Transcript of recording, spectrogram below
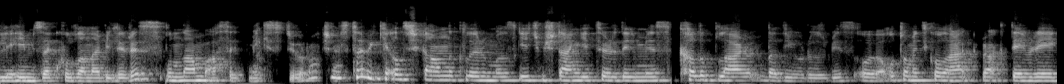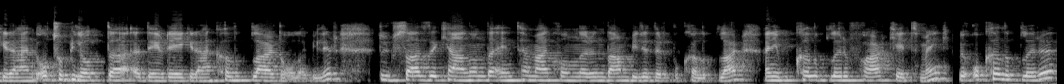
lehimize kullanabiliriz? Bundan bahsetmek istiyorum. Şimdi tabii ki alışkanlıklarımız, geçmişten getirdiğimiz kalıplar da diyoruz biz. Otomatik olarak devreye giren, otopilotta devreye giren kalıplar da olabilir. Duygusal zekanın da en temel konularından biridir bu kalıplar. Hani bu kalıpları fark etmek ve o kalıpları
